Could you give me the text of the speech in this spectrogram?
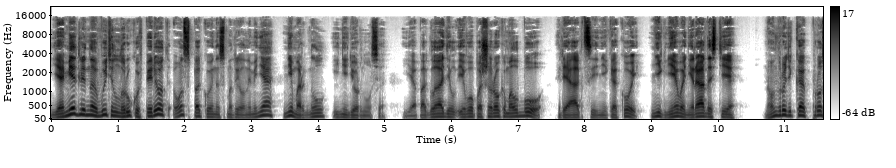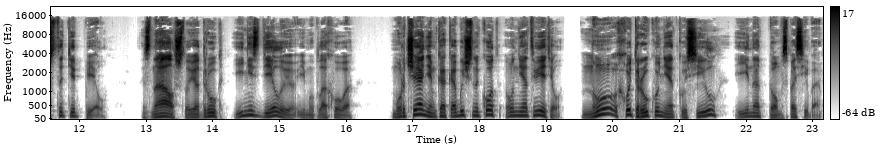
Я медленно вытянул руку вперед, он спокойно смотрел на меня, не моргнул и не дернулся. Я погладил его по широкому лбу. Реакции никакой, ни гнева, ни радости. Но он вроде как просто терпел. Знал, что я друг, и не сделаю ему плохого. Мурчанием, как обычный кот, он не ответил. Ну, хоть руку не откусил, и на том спасибо.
